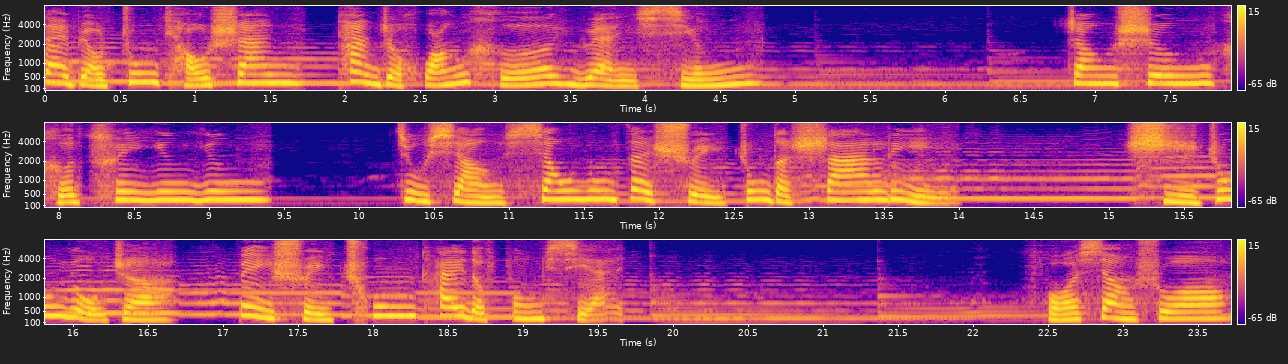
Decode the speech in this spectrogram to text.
代表中条山看着黄河远行，张生和崔莺莺。就像相拥在水中的沙粒，始终有着被水冲开的风险。佛像说：“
